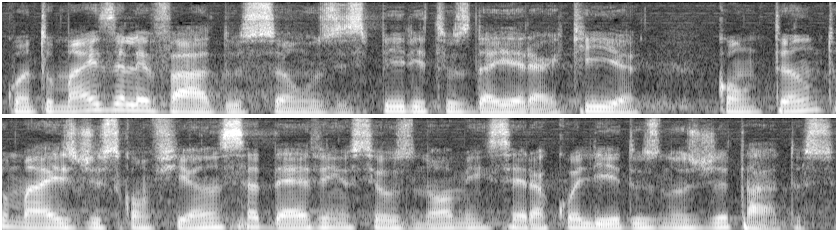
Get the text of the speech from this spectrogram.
quanto mais elevados são os espíritos da hierarquia, com tanto mais desconfiança devem os seus nomes ser acolhidos nos ditados.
